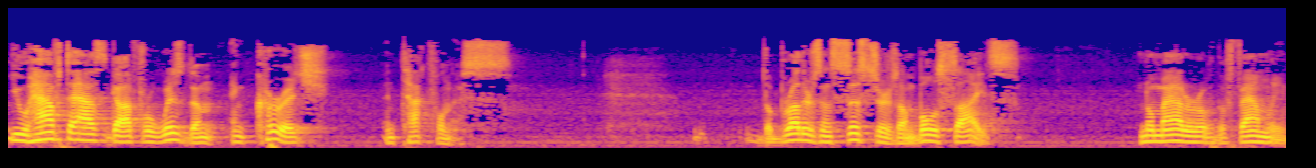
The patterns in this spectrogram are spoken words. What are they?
you have to ask God for wisdom and courage and tactfulness. The brothers and sisters on both sides, no matter of the family,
